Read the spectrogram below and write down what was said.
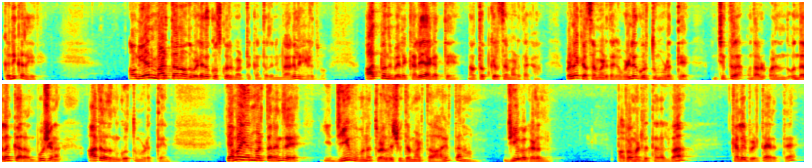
ಕನಿಕರ ಇದೆ. ಅವನು ಏನು ಮಾಡ್ತಾನೋ ಅದು ಒಳ್ಳೆಯದಕ್ಕೋಸ್ಕರ ಮಾಡ್ತಕ್ಕಂಥದ್ದು. ನಿಮ್ಗೆ ಆಗಲೇ ಹೇಳಿದ್ವು. ಆತ್ಮದ ಮೇಲೆ ಕಲೆ ಆಗತ್ತೆ ನಾವು ತಪ್ಪು ಕೆಲಸ ಮಾಡಿದಾಗ. ಒಳ್ಳೆ ಕೆಲಸ ಮಾಡಿದಾಗ ಒಳ್ಳೆ ಗುರುತು ಮೂಡುತ್ತೆ. ಒಂದು ಚಿತ್ರ, ಒಂದು ಒಂದು ಅಲಂಕಾರ, ಒಂದು ಭೂಷಣ, ಆ ಥರದೊಂದು ಗುರುತು ಮೂಡುತ್ತೆ. ಯಮ ಏನು ಮಾಡ್ತಾನೆ ಅಂದರೆ, ಈ ಜೀವವನ್ನು ತೊಳೆದು ಶುದ್ಧ ಮಾಡ್ತಾ ಇರ್ತಾನೆ ಅವನು. ಜೀವಗಳನ್ನು. ಪಾಪ ಮಾಡಿರ್ತಾರಲ್ವಾ? ಕಲೆ ಬಿಡ್ತಾ ಇರುತ್ತೆ.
